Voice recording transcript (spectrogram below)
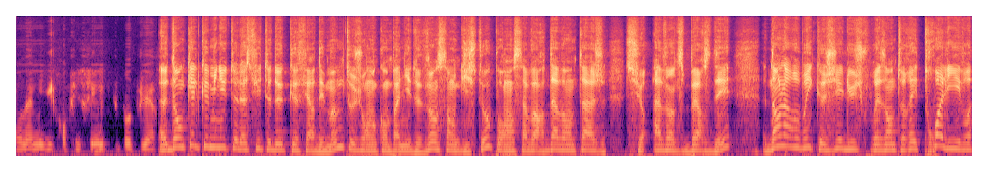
On, a mis, on confiseries les plus populaires. Euh, dans quelques minutes, la suite de Que faire des mômes, toujours en compagnie de Vincent Guichetot, pour en savoir davantage sur Avance Birthday. Dans la rubrique J'ai lu, je vous présenterai trois livres.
